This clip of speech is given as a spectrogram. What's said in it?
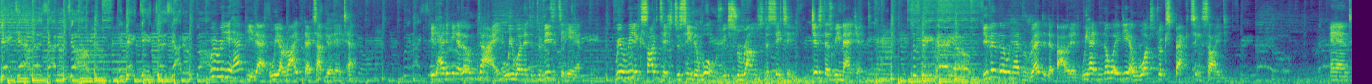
They tell us how to talk, and they teach us how to walk. We're really happy that we arrived at Sabbioneta. But I say It had been a long time we wanted to visit here. We're really excited to see the walls which surrounds the city, just as we imagined. So scream hey yo. Even though we had read about it, we had no idea what to expect inside. And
